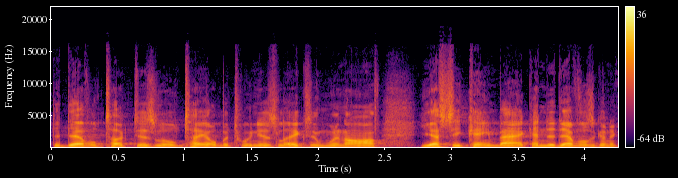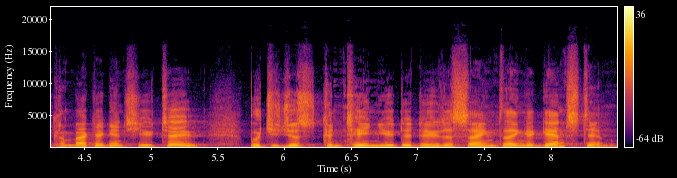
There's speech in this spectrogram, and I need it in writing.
The devil tucked his little tail between his legs and went off. Yes, he came back, and the devil's going to come back against you too. But you just continue to do the same thing against him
